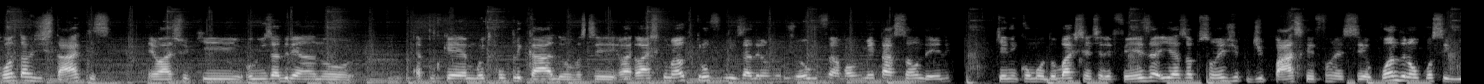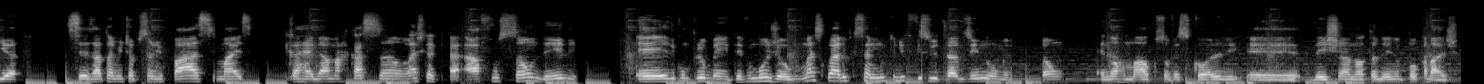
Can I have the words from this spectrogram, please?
Quanto aos destaques, eu acho que o Luiz Adriano é porque é muito complicado você. Eu acho que o maior trunfo do Luiz Adriano no jogo foi a movimentação dele, que ele incomodou bastante a defesa, e as opções de, de passe que ele forneceu. Quando não conseguia ser exatamente a opção de passe, mas carregar a marcação. Eu acho que a, a função dele ele cumpriu bem, teve um bom jogo. Mas claro que isso é muito difícil de traduzir em número. Então é normal que o SofaScore é, deixe a nota dele um pouco abaixo.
